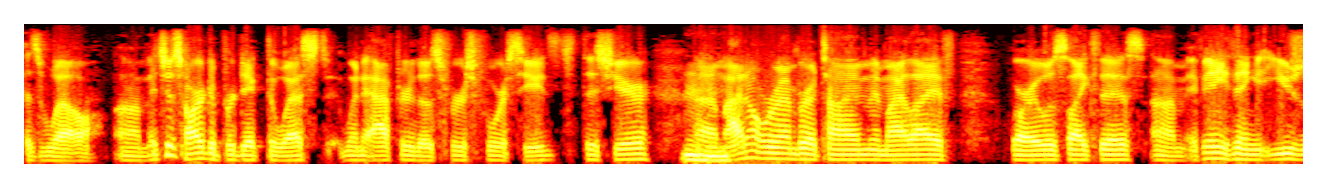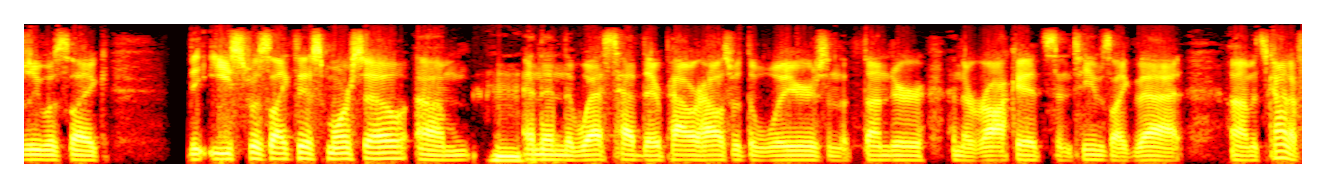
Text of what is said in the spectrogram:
as well. Um, it's just hard to predict the West when after those first four seeds this year. Mm-hmm. Um, I don't remember a time in my life where it was like this. Um, if anything, it usually was like the East was like this more so, um, mm-hmm. and then the West had their powerhouse with the Warriors and the Thunder and the Rockets and teams like that. Um, it's kind of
